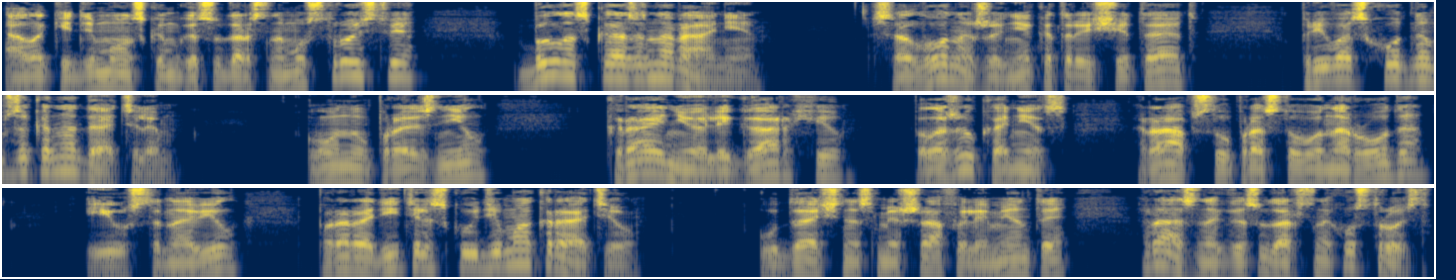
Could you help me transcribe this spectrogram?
О лакедемонском государственном устройстве было сказано ранее. Салона же некоторые считают превосходным законодателем. Он упразднил крайнюю олигархию, положил конец рабству простого народа и установил прародительскую демократию, удачно смешав элементы разных государственных устройств.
